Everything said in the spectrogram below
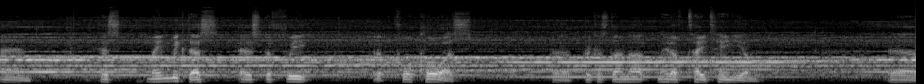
And his main weakness is the three uh, four cores uh, because they're not made of titanium. Uh,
